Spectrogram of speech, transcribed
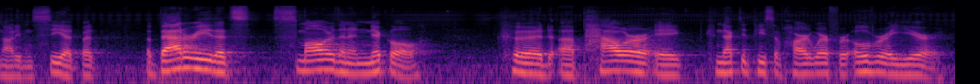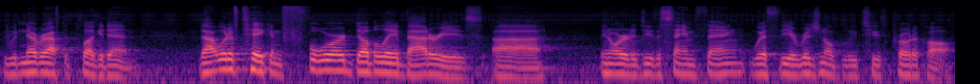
not even see it, but a battery that's smaller than a nickel could uh, power a connected piece of hardware for over a year. You would never have to plug it in. That would have taken four AA batteries uh, in order to do the same thing with the original Bluetooth protocol.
